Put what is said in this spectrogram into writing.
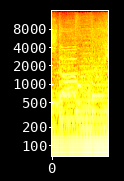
zet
